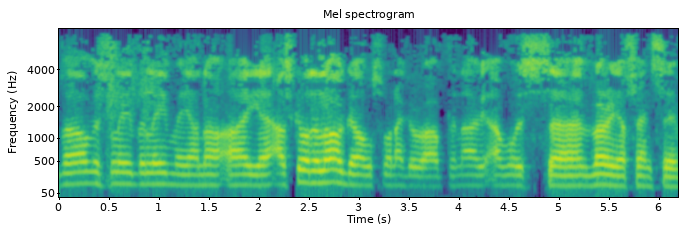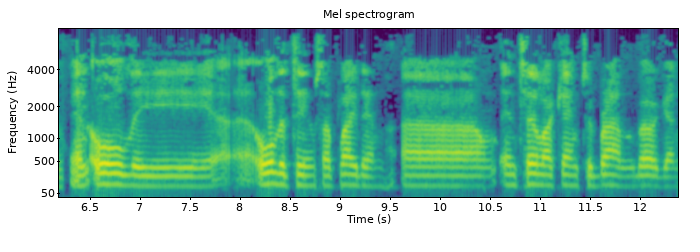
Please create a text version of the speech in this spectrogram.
but obviously, believe me or not, I uh, I scored a lot of goals when I grew up, and I I was uh, very offensive in all the uh, all the teams I played in uh, until I came to Brann Bergen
